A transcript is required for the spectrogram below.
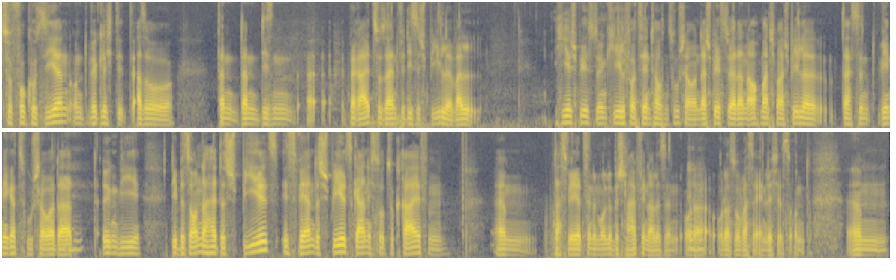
zu fokussieren und wirklich, also dann, dann diesen äh, bereit zu sein für diese Spiele, weil hier spielst du in Kiel vor 10.000 Zuschauern. Da spielst du ja dann auch manchmal Spiele, das sind weniger Zuschauer da. Mhm. Irgendwie die Besonderheit des Spiels ist während des Spiels gar nicht so zu greifen, ähm, dass wir jetzt in einem olympischen Halbfinale sind oder, mhm. oder sowas ähnliches. Und ähm,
